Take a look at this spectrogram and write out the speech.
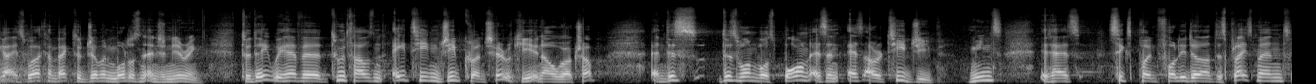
guys, welcome back to German Motors and Engineering. Today we have a 2018 Jeep Grand Cherokee in our workshop and this, this one was born as an SRT Jeep. Means it has 6.4 liter displacement,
